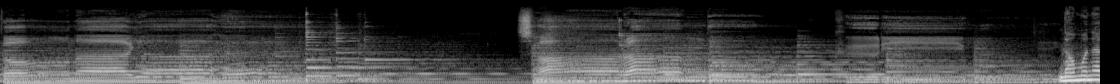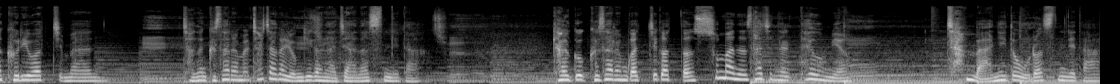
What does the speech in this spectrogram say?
떠나야 해 사랑도 그리운 너무나 그리웠지만 저는 그 사람을 찾아갈 용기가 나지 않았습니다. 결국 그 사람과 찍었던 수많은 사진을 태우며 참 많이도 울었습니다.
